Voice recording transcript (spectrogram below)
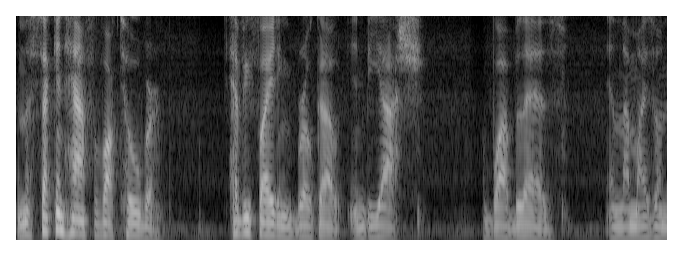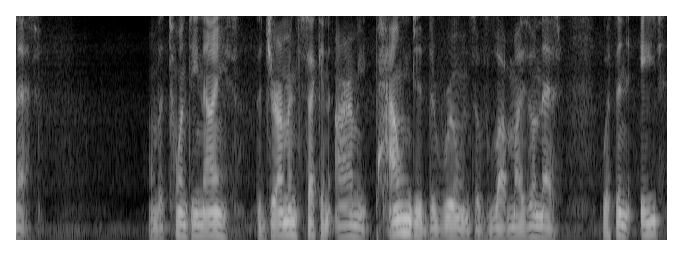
In the second half of October, heavy fighting broke out in Biache, Bois Blaise, and La Maisonnette. On the 29th, the German Second Army pounded the ruins of La Maisonnette with an eight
